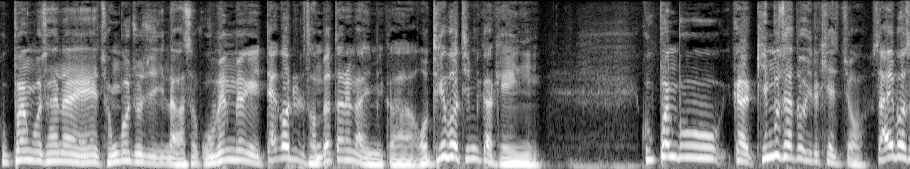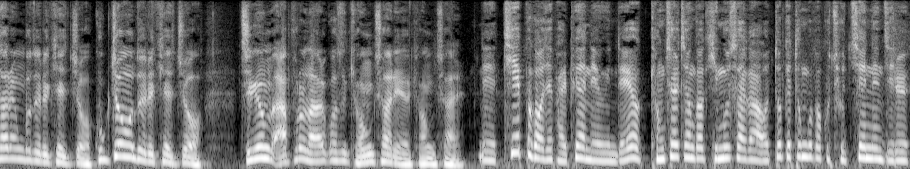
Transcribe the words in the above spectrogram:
국방부 산하에 정보 조직이 나와서 500명이 떼거리로 덤볐다는 거 아닙니까? 어떻게 버팁니까 개인이? 국방부 그러니까 기무사도 이렇게 했죠. 사이버 사령부도 이렇게 했죠. 국정원도 이렇게 했죠. 지금 앞으로 나올 것은 경찰이에요. 경찰. 네, TF가 어제 발표한 내용인데요. 경찰청과 기무사가 어떻게 통보받고 조치했는지를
